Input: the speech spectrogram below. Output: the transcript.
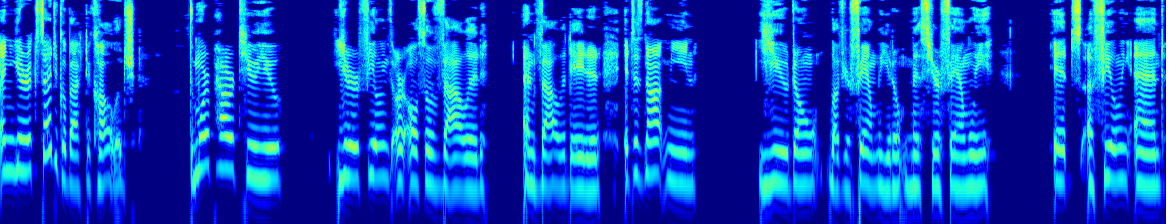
and you're excited to go back to college. The more power to you. Your feelings are also valid and validated. It does not mean you don't love your family, you don't miss your family. It's a feeling and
